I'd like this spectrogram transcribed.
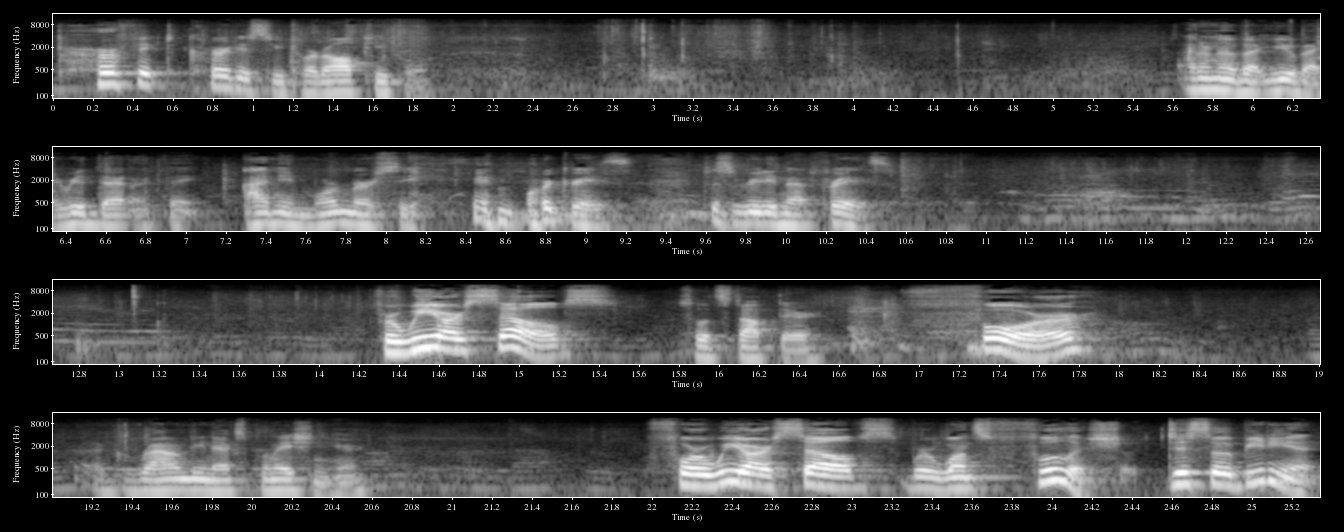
Perfect courtesy toward all people. I don't know about you, but I read that and I think, I need more mercy and more grace just reading that phrase. For we ourselves, so let's stop there, For, a grounding explanation here. For we ourselves were once foolish, disobedient,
